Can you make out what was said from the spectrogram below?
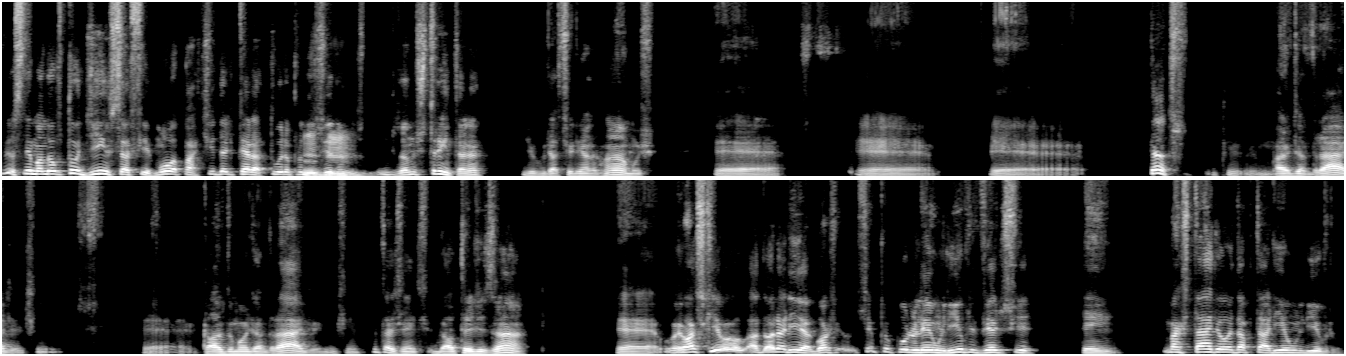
O cinema novo todinho se afirmou a partir da literatura produzida uhum. nos, nos, anos 30, né? De Graciliano Ramos, é, é, é, tantos, Mário de Andrade, enfim, é, Cláudio Dumont de Andrade, enfim, muita gente, Daltredisan. É, eu acho que eu adoraria, gosto, eu sempre procuro ler um livro e vejo se tem. Mais tarde eu adaptaria um livro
